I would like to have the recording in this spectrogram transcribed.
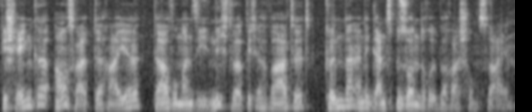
Geschenke außerhalb der Reihe, da wo man sie nicht wirklich erwartet, können dann eine ganz besondere Überraschung sein.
